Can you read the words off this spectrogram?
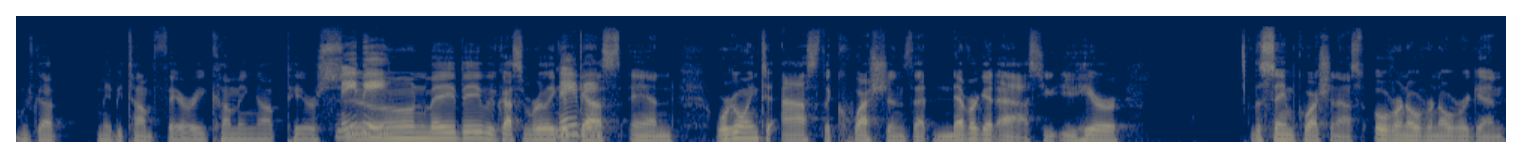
we've got maybe Tom Ferry coming up here soon. Maybe. Maybe. We've got some really good maybe. guests, and we're going to ask the questions that never get asked. You, you hear the same question asked over and over and over again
